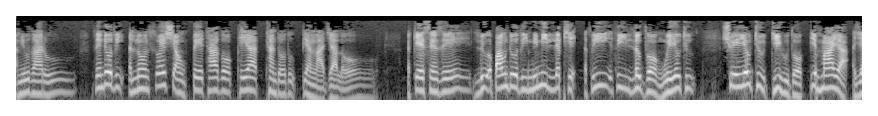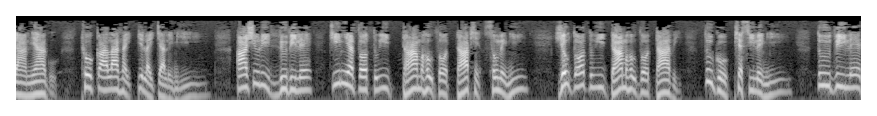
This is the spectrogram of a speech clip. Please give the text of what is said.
အမျိုးသားတို့သင်တို့သည်အလွန်လွှဲရှောင်ပယ်ထားသောဖျားထံတော်သို့ပြန်လာကြလော့အကယ်စင်စေလူအပေါင်းတို့သည်မိမိလက်ဖြင့်အသီးအသီးလှုပ်သောငွေရုပ်ထု ရွှေရုပ်ထုဒီဟုသော ပြစ်မှားရာအရာများကို ထိုကာလ၌ပြစ်လိုက်ကြလိမ့်မည်အာရှုရိလူသည်လည်းကြီးမြတ်သောသူ၏ဓာမဟုတ်သောဓာဖြင့်ဆုံးလိမ့်မည်ရုပ်သောသူ၏ဓာမဟုတ်သောဓာသည်သူ့ကိုဖျက်ဆီးလိမ့်မည်သူသည်လည်း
